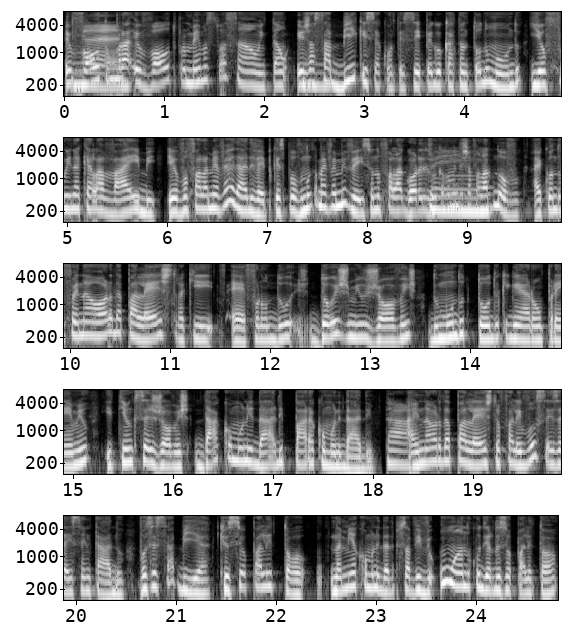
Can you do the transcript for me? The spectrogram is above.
Eu volto é. para eu volto pra mesma situação. Então, eu já hum. sabia que isso ia acontecer, peguei o cartão de todo mundo. E eu fui naquela vibe. Eu vou falar minha verdade, velho. Porque esse povo nunca mais vai me ver. E se eu não falar agora, eles Sim. nunca vão me deixar falar de novo. Aí, quando foi na hora da palestra, que é, foram dois, dois mil jovens do mundo todo que ganharam o prêmio. E tinham que ser jovens da comunidade para a comunidade. Tá. Aí, na hora da palestra, eu falei: vocês aí sentado, você sabia que o seu paletó, na minha comunidade, a pessoa vive um ano com o dinheiro do seu paletó?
